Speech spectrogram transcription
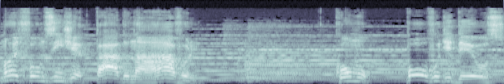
nós fomos injetados na árvore como povo de Deus.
